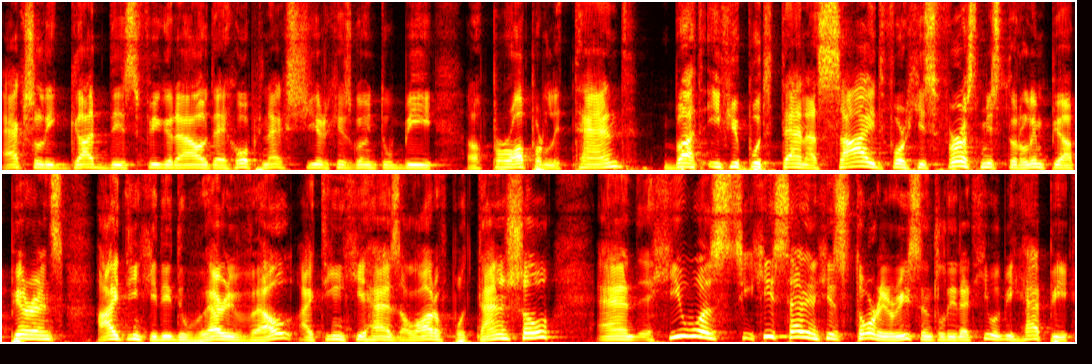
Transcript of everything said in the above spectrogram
actually got this figured out. I hope next year he's going to be uh, properly tanned. But if you put Tan aside for his first Mr. Olympia appearance, I think he did very well. I think he has a lot of potential and he was he said in his story recently that he would be happy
